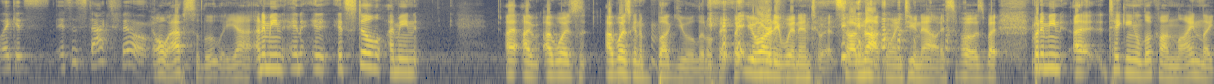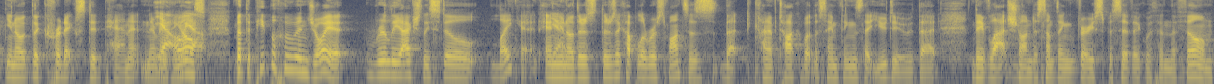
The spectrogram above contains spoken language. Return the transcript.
Like it's it's a stacked film. Oh, absolutely. Yeah. And I mean, and it, it's still. I mean. I, I, I was I was going to bug you a little bit, but you already went into it, so I'm not going to now, I suppose. But but I mean, uh, taking a look online, like you know, the critics did pan it and Yeah, everything oh, else, yeah. but the people who enjoy it really actually still like it. And Yeah. you know, there's there's a couple of responses that kind of talk about the same things that you do, that they've latched onto something very specific within the film,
